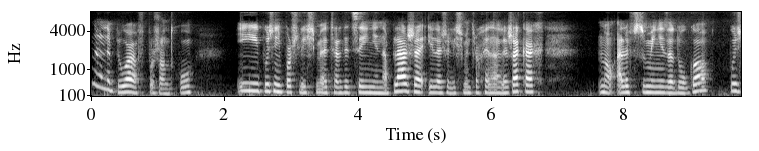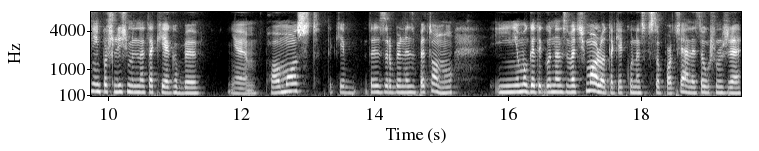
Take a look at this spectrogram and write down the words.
no ale była w porządku. I później poszliśmy tradycyjnie na plażę i leżeliśmy trochę na leżakach. No, ale w sumie nie za długo. Później poszliśmy na taki jakby, nie wiem, pomost. Takie, to jest zrobione z betonu. I nie mogę tego nazwać molo, tak jak u nas w Sopocie, ale załóżmy, że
